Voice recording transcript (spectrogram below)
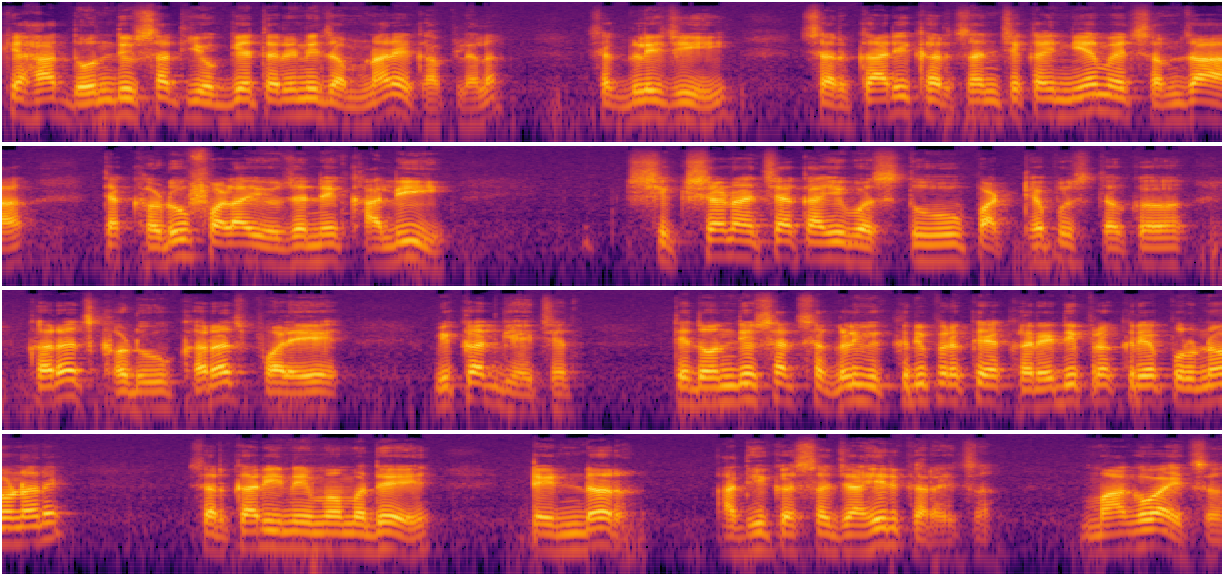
की हा दोन दिवसात योग्य तऱ्हेने जमणार आहे का आपल्याला? सगळी जी सरकारी खर्चांचे काही नियम आहेत समजा त्या खडूफळा योजनेखाली शिक्षणाच्या काही वस्तू पाठ्यपुस्तकं खरंच खडू खरंच फळे विकत घ्यायच्यात ते दोन दिवसात सगळी विक्री प्रक्रिया खरेदी प्रक्रिया पूर्ण होणार आहे? सरकारी नियमामध्ये टेंडर आधी कसं जाहीर करायचं मागवायचं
